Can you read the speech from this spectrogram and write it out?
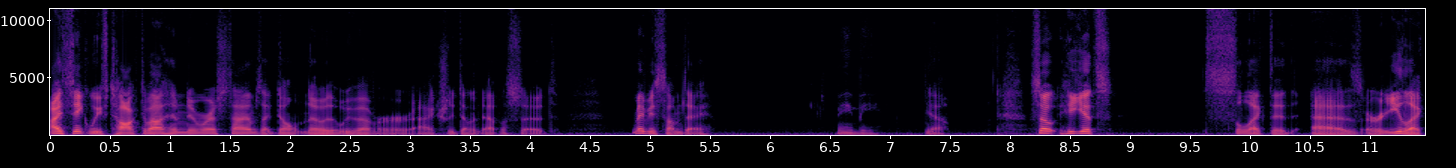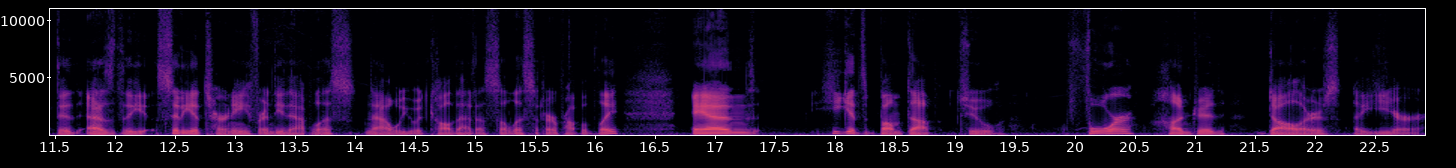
I think we've talked about him numerous times. I don't know that we've ever actually done an episode. Maybe someday. Maybe. Yeah. So he gets selected as or elected as the city attorney for Indianapolis. Now we would call that a solicitor probably. And he gets bumped up to $400 a year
